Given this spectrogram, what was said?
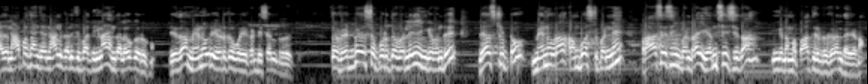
அது நாற்பத்தஞ்சு நாள் கழிச்சு பார்த்தீங்கன்னா அந்த அளவுக்கு இருக்கும். இதுதான் மெனூர் எடுக்கக்கூடிய கண்டிஷன் இருக்குது ஸோ வெட் வேஸ்ட்டை பொறுத்தவரையிலையும் இங்கே வந்து வேஸ்ட் டு மெனூராக கம்போஸ்ட் பண்ணி ப்ராசஸிங் பண்ணுற எம்சிசி தான் இங்கே நம்ம பார்த்துக்கிட்டு இருக்கிற அந்த இடம்.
